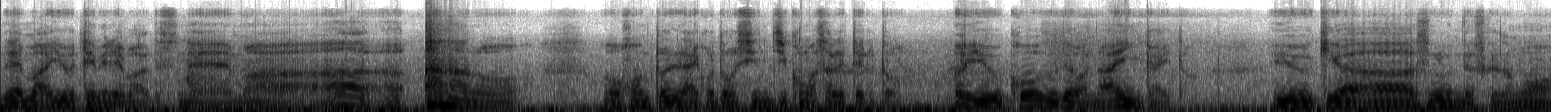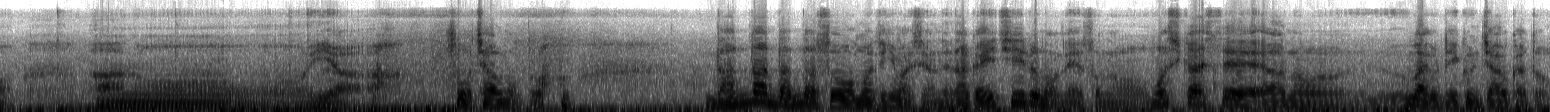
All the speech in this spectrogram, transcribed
でまあ言うてみればですねまあ あの本当にないことを信じ込まされてるという構図ではないんかいという気がするんですけどもあのいやそうちゃうのと だんだんだんだんそう思えてきましたよね。なんか一流のねそのもしかしてあのうまいこといくんちゃうかと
